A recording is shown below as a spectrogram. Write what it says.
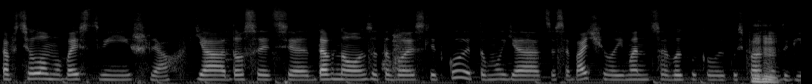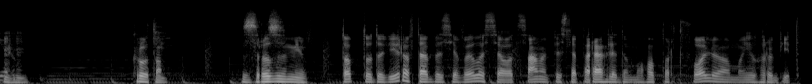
та в цілому весь твій шлях. Я досить давно за тобою слідкую, тому я це все бачила, і в мене це викликало якусь певну довіру. Круто. Зрозумів. Тобто довіра в тебе з'явилася от саме після перегляду мого портфоліо, моїх робіт.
